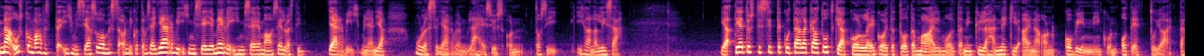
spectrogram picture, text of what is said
mä uskon vahvasti, että ihmisiä Suomessa on niin tämmöisiä järvi-ihmisiä ja meri-ihmisiä ja mä oon selvästi järvi-ihminen ja mulle se järven läheisyys on tosi ihana lisä. Ja tietysti sitten kun täällä käy tutkijakollegoita tuolta maailmoilta, niin kyllähän nekin aina on kovin niin kuin otettuja, että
